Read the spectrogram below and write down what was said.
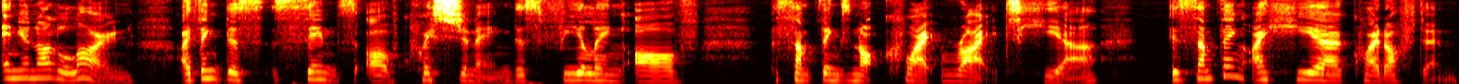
and you're not alone. I think this sense of questioning, this feeling of something's not quite right here, is something I hear quite often.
